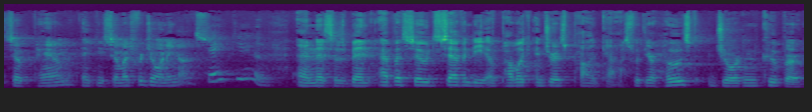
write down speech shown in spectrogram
So, Pam, thank you so much for joining us. Thank And this has been episode 70 of Public Interest Podcast with your host, Jordan Cooper,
